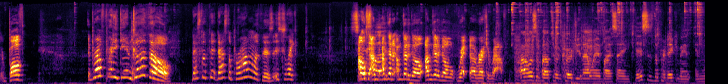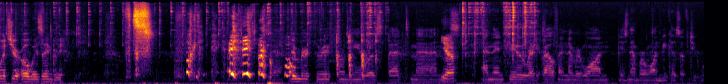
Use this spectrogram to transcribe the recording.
They're both. They're both pretty damn good though. That's the th- that's the problem with this. It's like See, okay, I'm, I'm gonna I'm gonna go I'm gonna go Wreck uh, Wreck It Ralph. I was about to encourage you that way by saying this is the predicament in which you're always angry. Fucking. I hate that Yeah. Number three for me was Batman. Yeah. And then two, Wreck It Ralph, and number one is number one because of two words.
